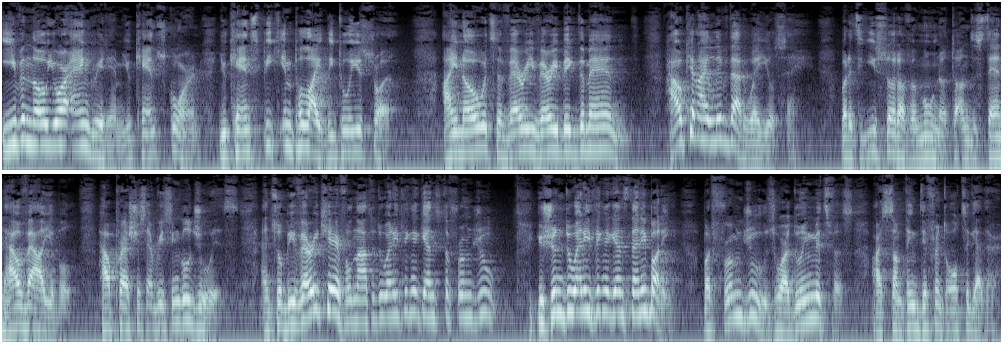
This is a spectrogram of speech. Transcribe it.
even though you are angry at him, you can't scorn, you can't speak impolitely to a Yisrael. I know it's a very, very big demand. How can I live that way, you'll say? But it's Yisod of Amuna to understand how valuable, how precious every single Jew is. And so be very careful not to do anything against the frum Jew. You shouldn't do anything against anybody. But frum Jews who are doing mitzvahs are something different altogether.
